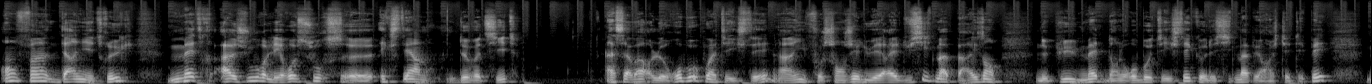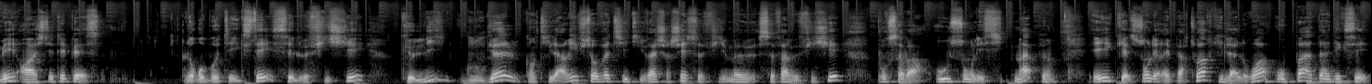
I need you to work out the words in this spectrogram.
Enfin, dernier truc, mettre à jour les ressources euh, externes de votre site à savoir le robot.txt. Hein, il faut changer l'URL du sitemap, par exemple. Ne plus mettre dans le robot.txt que le sitemap est en HTTP, mais en HTTPS. Le robot.txt, c'est le fichier que lit Google quand il arrive sur votre site. Il va chercher ce fameux, fichier pour savoir où sont les sitemaps et quels sont les répertoires qu'il a le droit ou pas d'indexer.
